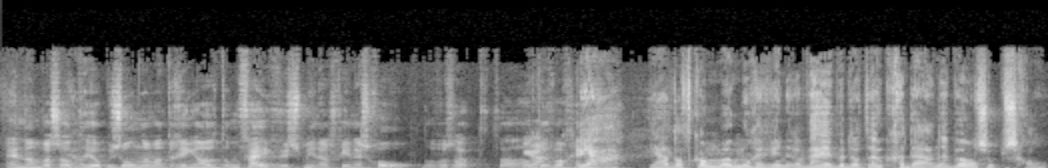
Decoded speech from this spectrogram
En dan was dat heel bijzonder, want dan ging altijd om vijf uur 's middags weer naar school. Dat was altijd, altijd Ja. wel gek. Ja, ja, dat kan ik me ook nog herinneren. Wij hebben dat ook gedaan hè, bij ons op school.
